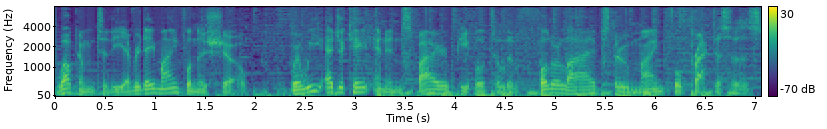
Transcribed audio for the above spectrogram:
Welcome to the Everyday Mindfulness Show, where we educate and inspire people to live fuller lives through mindful practices.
